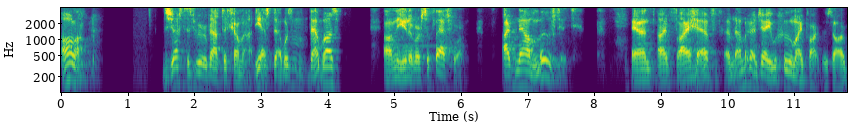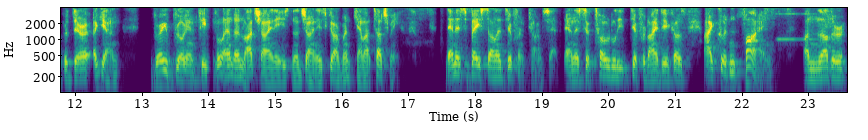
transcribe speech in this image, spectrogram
all of them, just as we were about to come out. Yes, that was hmm. that was on the Universa platform. I've now moved it. And I've, I have, I'm not going to tell you who my partners are, but they're, again, very brilliant people, and they're not Chinese, and the Chinese government cannot touch me. And it's based on a different concept, and it's a totally different idea because I couldn't find another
